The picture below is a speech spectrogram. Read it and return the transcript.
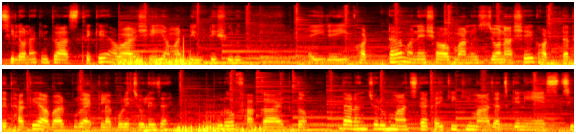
ছিল না। কিন্তু আজ থেকে আবার সেই আমার ডিউটি শুরু। এই যে এই ঘরটা মানে সব মানুষজন আসে, ঘরটাতে থাকে, আবার পুরো একলা করে চলে যায়। পুরো ফাঁকা একদম। দাঁড়ান চলুন মাছ দেখাই কি কি মাছ আজকে নিয়ে এসেছি।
